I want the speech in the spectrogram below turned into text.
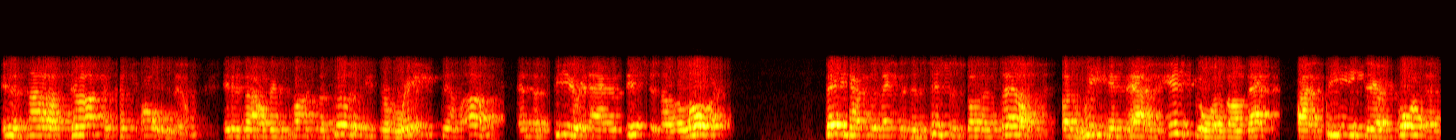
It is not our job to control them. It is our responsibility to raise them up in the fear and admonition of the Lord. They have to make the decisions for themselves, but we can have an influence on that by being there for them,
